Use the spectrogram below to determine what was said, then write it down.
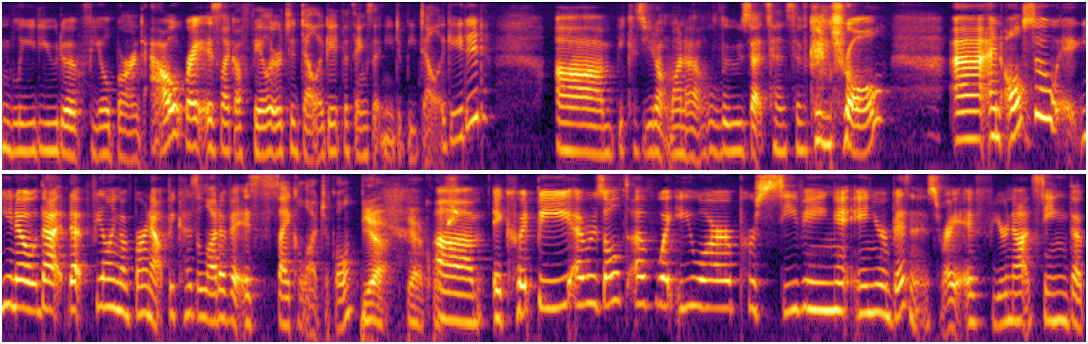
lead you to feel burned out, right? Is like a failure to delegate the things that need to be delegated. Um, because you don't want to lose that sense of control. Uh, and also, you know, that that feeling of burnout because a lot of it is psychological. Yeah. Yeah. Of course. Um, it could be a result of what you are perceiving in your business, right? If you're not seeing the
